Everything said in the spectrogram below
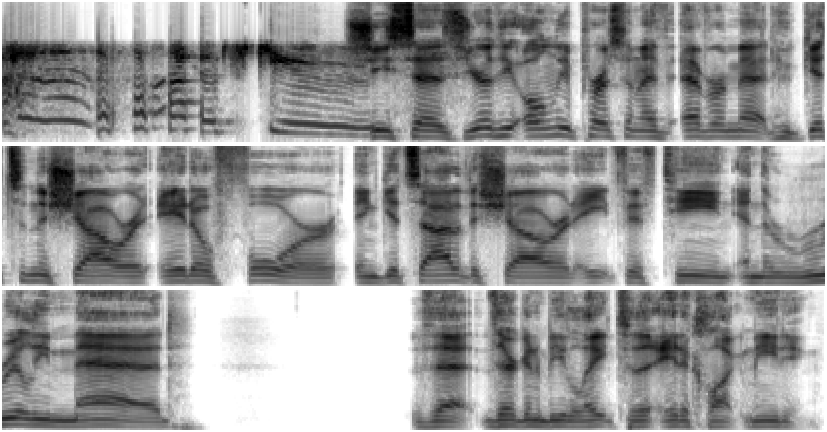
That's cute. She says, You're the only person I've ever met who gets in the shower at 8.04 and gets out of the shower at 8.15 and they're really mad that they're going to be late to the 8 o'clock meeting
